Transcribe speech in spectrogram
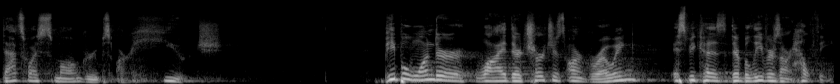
That's why small groups are huge. People wonder why their churches aren't growing. It's because their believers aren't healthy.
